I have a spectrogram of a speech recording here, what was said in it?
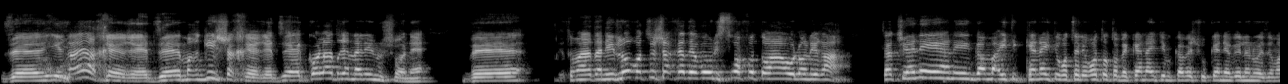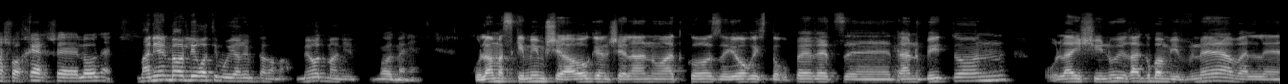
זה ייראה אחרת, זה מרגיש אחרת, זה כל האדרנלין הוא שונה, ו... זאת אומרת, אני לא רוצה שאחרי זה יבואו לשרוף אותו, אה, הוא לא נראה. מצד שני, אני גם הייתי, כן הייתי רוצה לראות אותו, וכן הייתי מקווה שהוא כן יביא לנו איזה משהו אחר שלא זה. מעניין מאוד לראות אם הוא ירים את הרמה, מאוד מעניין. מאוד מעניין. כולם מסכימים שהעוגן שלנו עד כה זה יוריס דור פרץ, אה, דן ביטון, אולי שינוי רק במבנה, אבל אה,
